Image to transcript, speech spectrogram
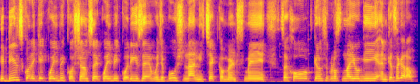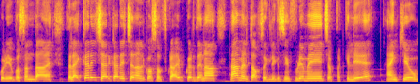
ये डील्स को लेके कोई भी क्वेश्चन है, कोई भी क्वेरीज है, मुझे पूछना नीचे कमेंट्स में। सो होप क्यों पसंद आई होगी। एंड कैसे अगर आपको ये पसंद आए तो लाइक करें शेयर करें चैनल को सब्सक्राइब कर देना। मैं मिलता आपसे किसी वीडियो में। जब तक के लिए थैंक यू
